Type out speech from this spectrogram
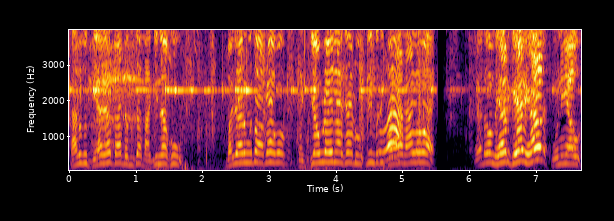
તારું તું ઘેર હતા ડમચા ભાગી નાખું. બજારમાં તો આપણે ભજીયા ઉડાવી નાખ્યા ડોસલી બધી ના લવાય. ઘેર હેડ. હું નહીં આવું.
